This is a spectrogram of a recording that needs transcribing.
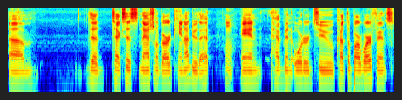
um, the Texas National Guard cannot do that Hmm. and have been ordered to cut the barbed wire fence.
